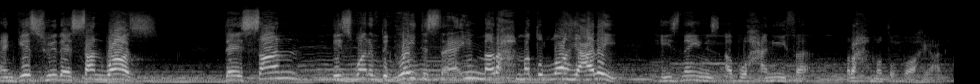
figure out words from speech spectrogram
And guess who their son was? Their son is one of the greatest ai rahmatullahi alayh. His name is Abu Hanifa rahmatullahi alayh.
